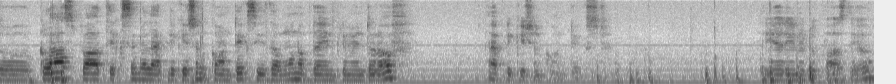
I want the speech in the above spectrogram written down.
so class path xml application context is the one of the implementer of application context. Here you need to pass your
